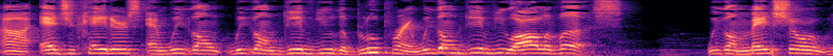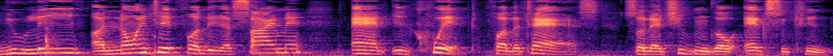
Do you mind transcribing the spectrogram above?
uh, educators. And we're going we gonna give you the blueprint. We're going to give you all of us. We're going to make sure you leave anointed for the assignment and equipped for the task so that you can go execute.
